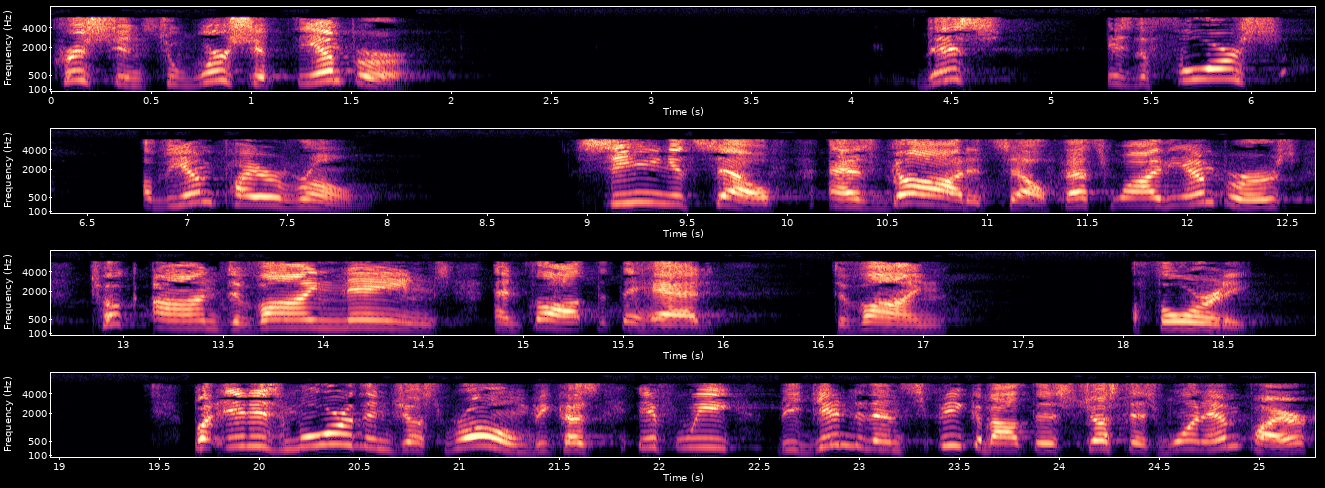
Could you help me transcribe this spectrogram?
Christians to worship the emperor. This is the force of the Empire of Rome, seeing itself as God itself. That's why the emperors took on divine names and thought that they had divine authority. But it is more than just Rome, because if we begin to then speak about this just as one empire,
